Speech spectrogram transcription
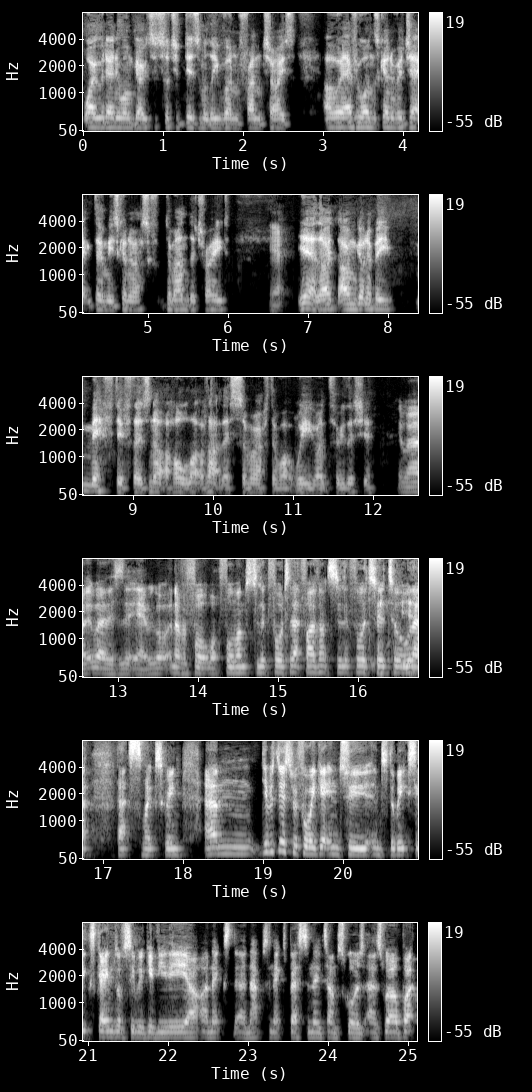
why would anyone go to such a dismally run franchise? Oh, everyone's going to reject him. He's going to ask demand a trade. Yeah, yeah. I, I'm going to be miffed if there's not a whole lot of that this summer after what we went through this year. Well, well, this is it. Yeah, we've got another four, what, four months to look forward to that. Five months to look forward to, to all yeah. that that smoke screen. Um, just before we get into into the week six games, obviously we'll give you the uh, our next uh, naps, next best, and anytime scores as well. But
